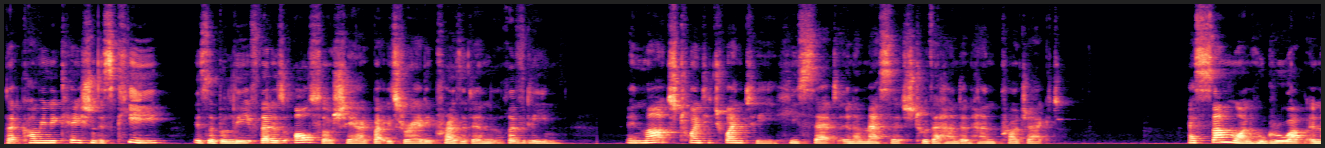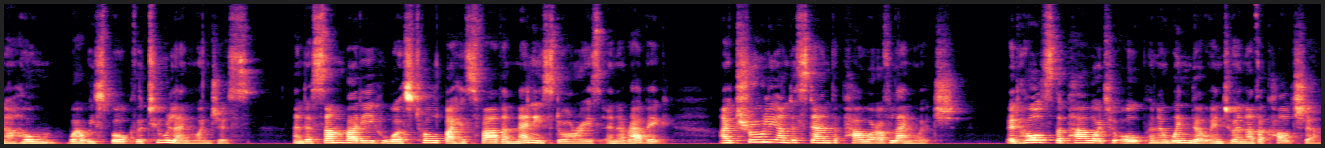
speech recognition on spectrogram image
That communication is key is a belief that is also shared by Israeli President Rivlin. In March 2020, he said in a message to the Hand in Hand project As someone who grew up in a home where we spoke the two languages, and as somebody who was told by his father many stories in Arabic, I truly understand the power of language. It holds the power to open a window into another culture,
